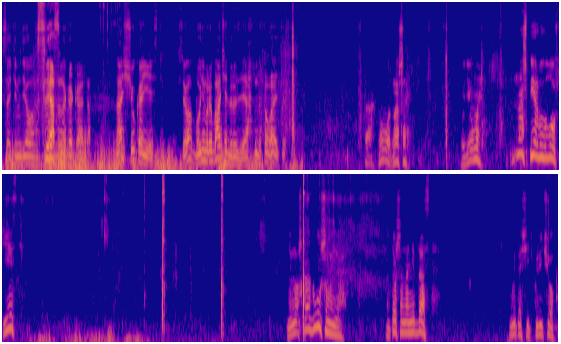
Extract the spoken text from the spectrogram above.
с этим делом связано какая-то. Значит, щука есть. Все, будем рыбачить, друзья. Давайте. Так, ну вот наша Удиума. Наш первый улов есть. Немножко оглушим ее. А то, что она не даст вытащить крючок.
